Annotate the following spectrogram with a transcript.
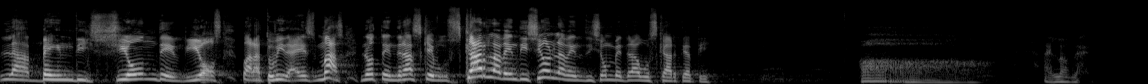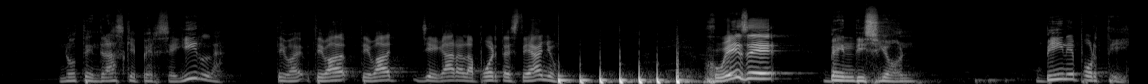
la bendición de Dios para tu vida. Es más, no tendrás que buscar la bendición, la bendición vendrá a buscarte a ti. Oh, I love that. No tendrás que perseguirla. Te va, te va- te va a llegar a la puerta este año. Juez de bendición. Vine por ti.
